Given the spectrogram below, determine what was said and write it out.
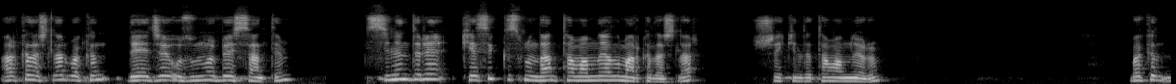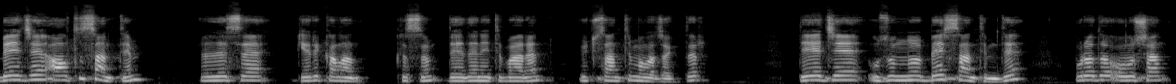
Arkadaşlar bakın DC uzunluğu 5 santim. Silindiri kesik kısmından tamamlayalım arkadaşlar. Şu şekilde tamamlıyorum. Bakın BC 6 santim. LS geri kalan kısım D'den itibaren 3 santim olacaktır. DC uzunluğu 5 santimdi. Burada oluşan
